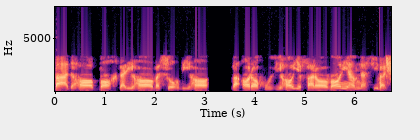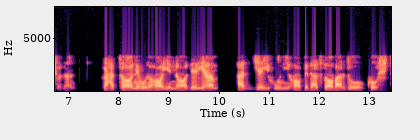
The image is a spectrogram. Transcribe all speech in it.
بعدها باختری ها و سغدی ها و آراخوزی های فراوانی هم نصیبش شدند و حتی نمونه های نادری هم از جیهونی ها به دست آورد و کشت.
